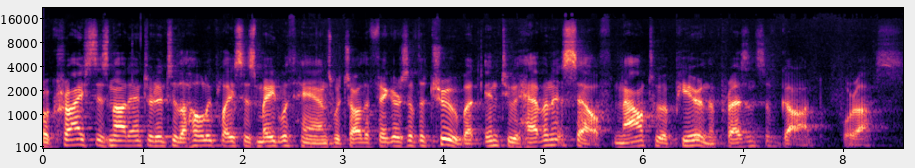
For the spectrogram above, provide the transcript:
For Christ is not entered into the holy places made with hands, which are the figures of the true, but into heaven itself, now to appear in the presence of God for us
